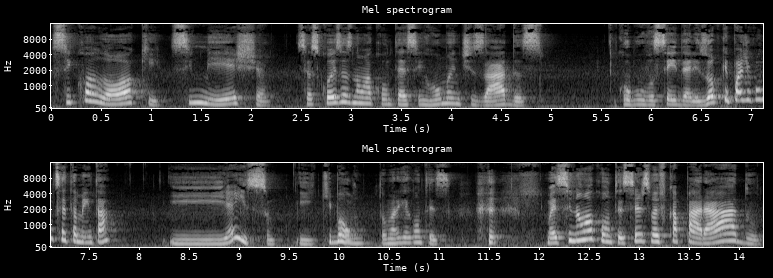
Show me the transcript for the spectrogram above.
Se coloque, se mexa. Se as coisas não acontecem romantizadas, como você idealizou, porque pode acontecer também, tá? E é isso. E que bom, tomara que aconteça. Mas se não acontecer, você vai ficar parado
